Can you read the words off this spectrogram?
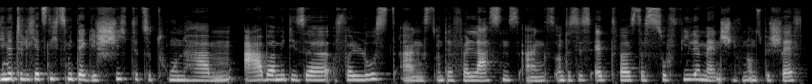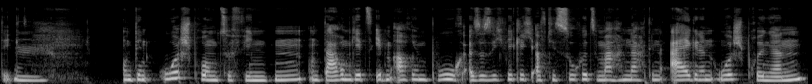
die natürlich jetzt nichts mit der Geschichte zu tun haben, aber mit dieser Verlustangst und der Verlassensangst. Und das ist etwas, das so viele Menschen von uns beschäftigt. Mhm. Und den Ursprung zu finden, und darum geht es eben auch im Buch, also sich wirklich auf die Suche zu machen nach den eigenen Ursprüngen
